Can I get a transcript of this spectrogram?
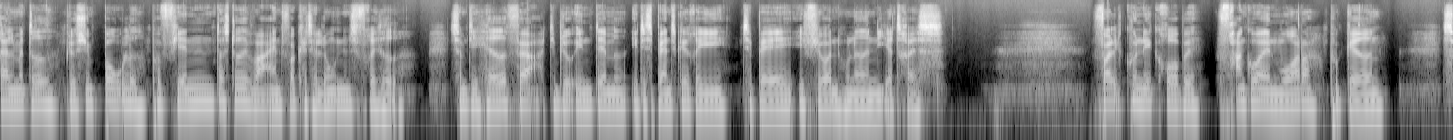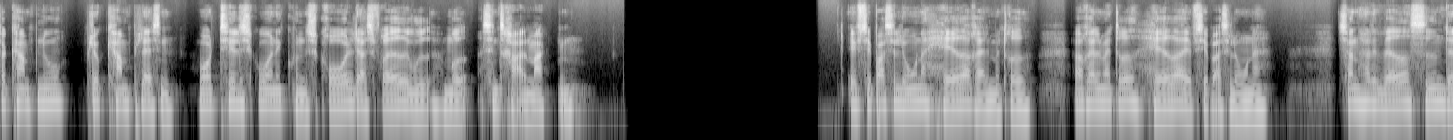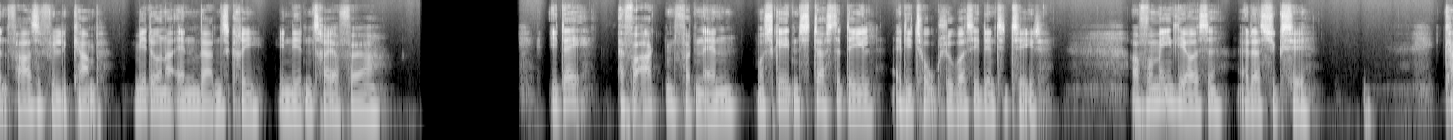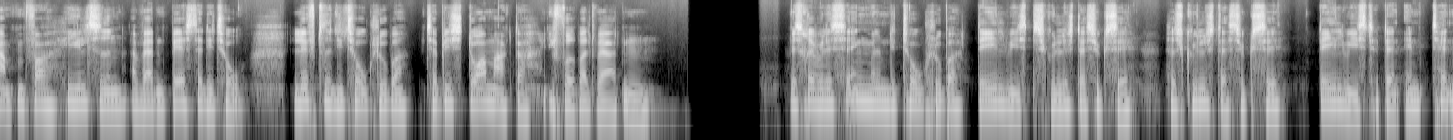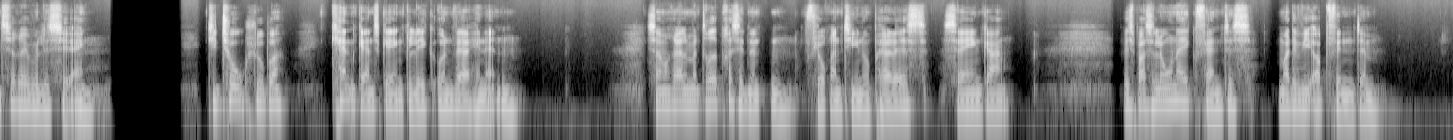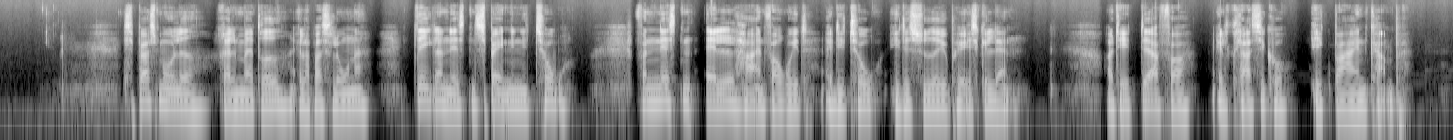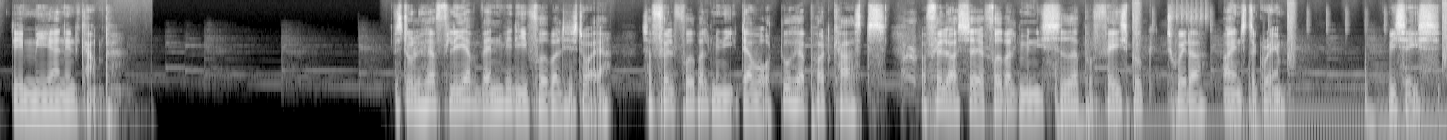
Real Madrid blev symbolet på fjenden, der stod i vejen for Kataloniens frihed, som de havde før de blev inddæmmet i det spanske rige tilbage i 1469. Folk kunne ikke råbe, Franco er en morder på gaden. Så kamp nu blev kamppladsen, hvor tilskuerne kunne skråle deres vrede ud mod centralmagten. FC Barcelona hader Real Madrid, og Real Madrid hader FC Barcelona. Sådan har det været siden den farsefyldte kamp midt under 2. verdenskrig i 1943. I dag er foragten for den anden måske den største del af de to klubbers identitet – og formentlig også af deres succes. Kampen for hele tiden at være den bedste af de to, løftede de to klubber til at blive stormagter i fodboldverdenen. Hvis rivaliseringen mellem de to klubber delvist skyldes deres succes, så skyldes deres succes delvist den intense rivalisering. De to klubber kan ganske enkelt ikke undvære hinanden. Som Real Madrid-præsidenten Florentino Perez sagde engang, hvis Barcelona ikke fandtes, måtte vi opfinde dem. Spørgsmålet Real Madrid eller Barcelona deler næsten Spanien i to, for næsten alle har en favorit af de to i det sydeuropæiske land. Og det er derfor El Clasico ikke bare en kamp. Det er mere end en kamp. Hvis du vil høre flere vanvittige fodboldhistorier, så følg Fodboldmini der, hvor du hører podcasts, og følg også øh, Fodboldmini sider på Facebook, Twitter og Instagram. Vi ses.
